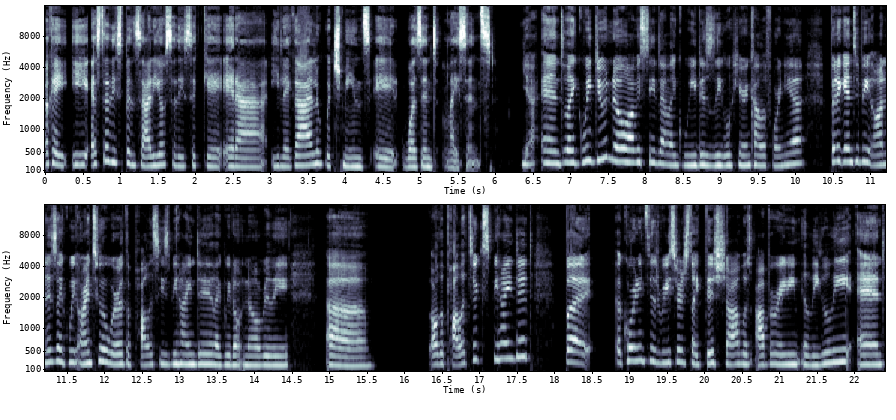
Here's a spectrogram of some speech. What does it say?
Okay, y este dispensario se dice que era ilegal, which means it wasn't licensed. Yeah, and like we do know obviously that like weed is legal here in California, but again to be honest, like we aren't too aware of the policies behind it. Like we don't know really uh all the politics behind it, but according to the research like this shop was operating illegally and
